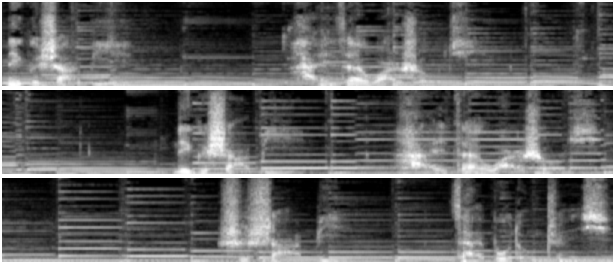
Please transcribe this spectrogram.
那个傻逼还在玩手机，那个傻逼还在玩手机，是傻逼才不懂珍惜。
